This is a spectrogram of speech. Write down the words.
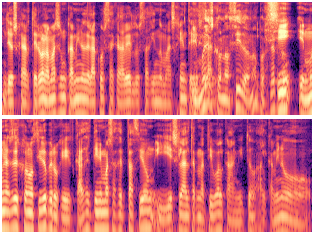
de, Oscar Terol. Además es un camino de la costa cada vez lo está haciendo más gente. Y muy desconocido, ¿no? Por cierto. Sí, y muy desconocido, pero que cada vez tiene más aceptación y es la alternativa al camino, al camino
